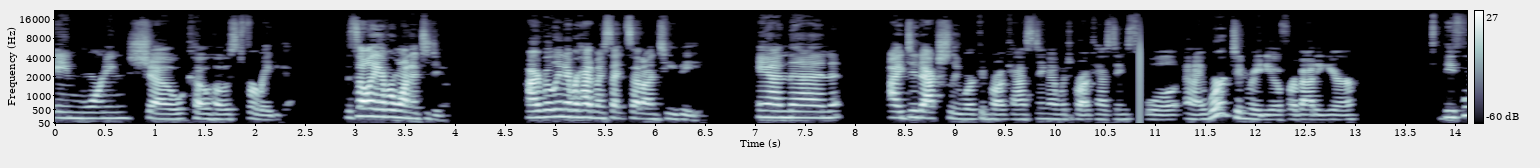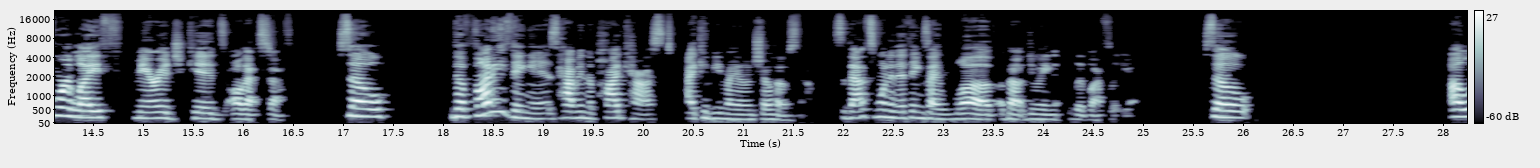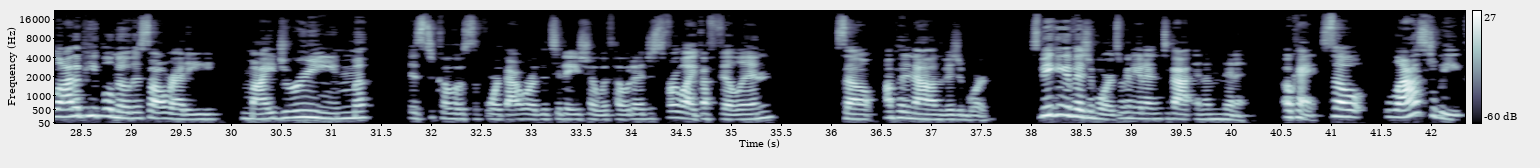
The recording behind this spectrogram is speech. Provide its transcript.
a morning show co-host for radio. That's all I ever wanted to do. I really never had my sights set on TV. And then I did actually work in broadcasting. I went to broadcasting school and I worked in radio for about a year before life, marriage, kids, all that stuff. So the funny thing is having the podcast, I can be my own show host now. So that's one of the things I love about doing Live Laugh Lydia. So a lot of people know this already. My dream is to co-host the fourth hour of the Today Show with Hoda just for like a fill-in. So I'm putting that on the vision board. Speaking of vision boards, we're going to get into that in a minute. Okay. So last week,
